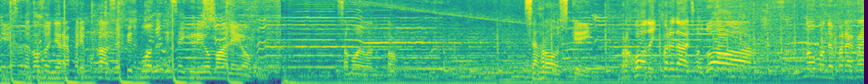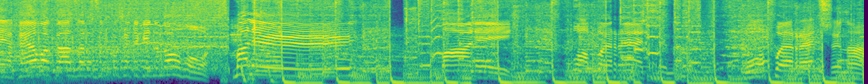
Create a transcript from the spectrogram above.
І це на газоні рефері показує підводитися Юрію Малію. Самойленко. Сягровський. Проходить передачу. Удар. Знову не переграє Гевака. Зараз рикошет такий на ногу. Малій. Малій. Попереджена. Попереджена.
